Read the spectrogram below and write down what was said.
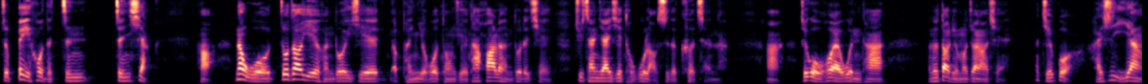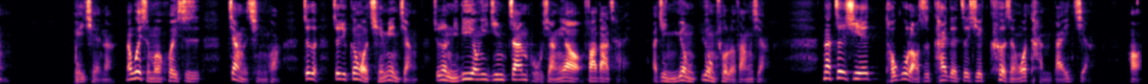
这背后的真真相。好，那我周遭也有很多一些朋友或同学，他花了很多的钱去参加一些投顾老师的课程呢，啊，结果我后来问他，我说到底有没有赚到钱？那结果还是一样赔钱呢。那为什么会是这样的情况？这个这就跟我前面讲，就是你利用易经占卜想要发大财。而且你用用错了方向。那这些投顾老师开的这些课程，我坦白讲，好，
